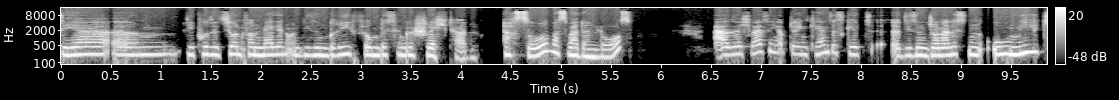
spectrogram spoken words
der ähm, die Position von Megan und diesen Brief so ein bisschen geschwächt hat. Ach so, was war denn los? Also ich weiß nicht, ob du ihn kennst. Es gibt äh, diesen Journalisten Umid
